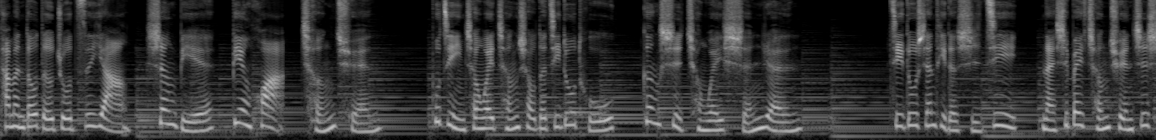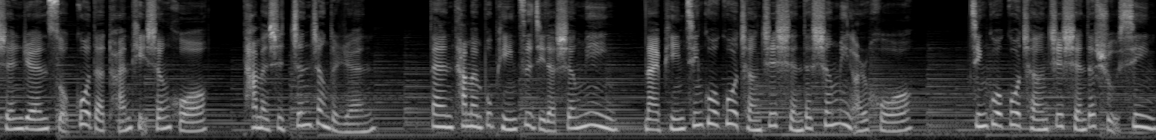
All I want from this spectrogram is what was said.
他们都得着滋养、圣别、变化、成全，不仅成为成熟的基督徒，更是成为神人。基督身体的实际，乃是被成全之神人所过的团体生活。他们是真正的人，但他们不凭自己的生命，乃凭经过过程之神的生命而活。经过过程之神的属性，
